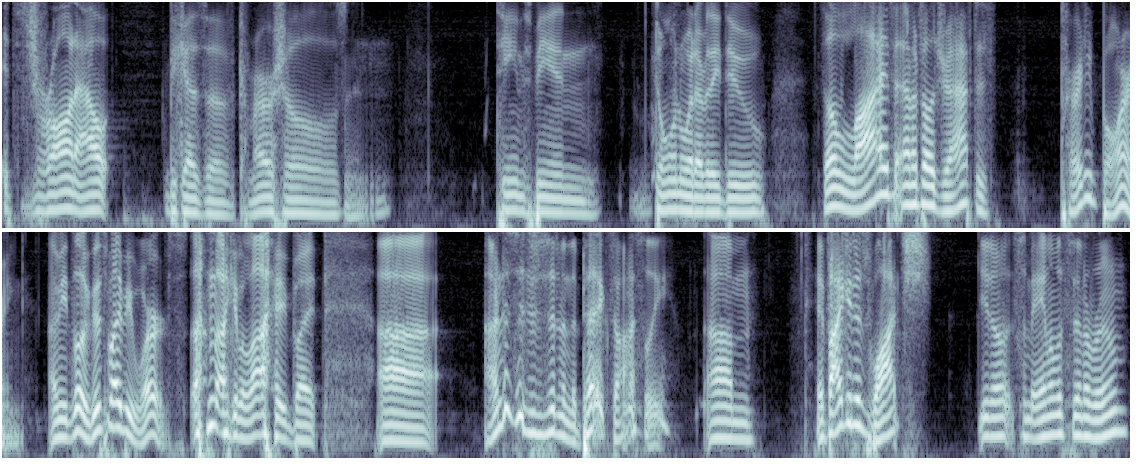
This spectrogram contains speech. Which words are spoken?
it's drawn out because of commercials and teams being doing whatever they do. The live NFL draft is pretty boring. I mean, look, this might be worse. I'm not gonna lie, but uh, I'm just interested in the picks, honestly. Um, if I could just watch, you know, some analysts in a room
